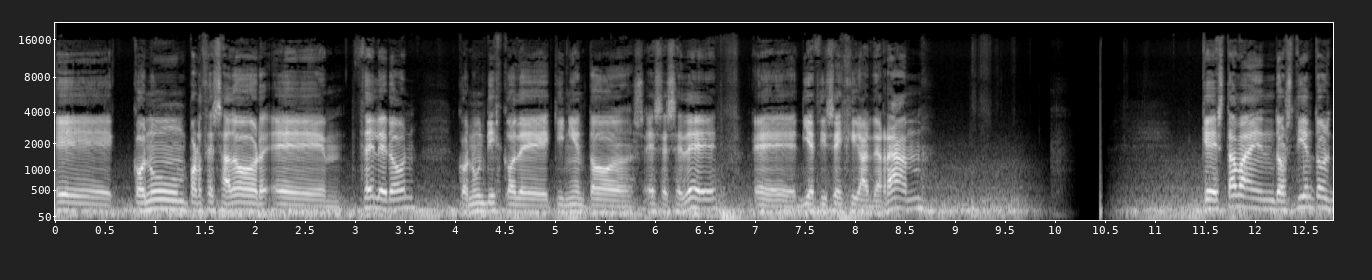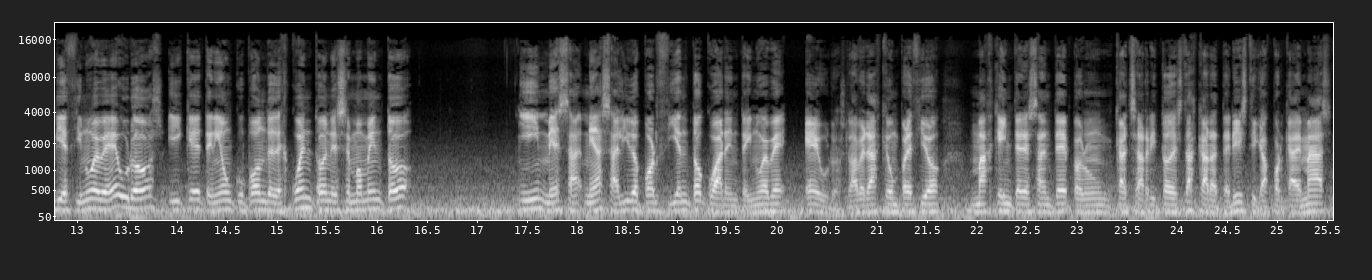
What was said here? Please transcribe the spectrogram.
eh, con un procesador eh, Celeron, con un disco de 500 SSD, eh, 16 GB de RAM, que estaba en 219 euros y que tenía un cupón de descuento en ese momento y me, me, ha salido por 149 euros. La verdad es que un precio más que interesante por un cacharrito de estas características, porque además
